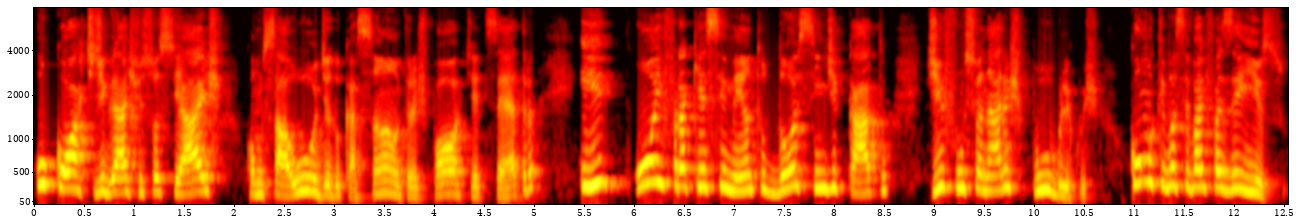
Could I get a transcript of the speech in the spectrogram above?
o corte de gastos sociais, como saúde, educação, transporte, etc., e o enfraquecimento do sindicato de funcionários públicos. Como que você vai fazer isso?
